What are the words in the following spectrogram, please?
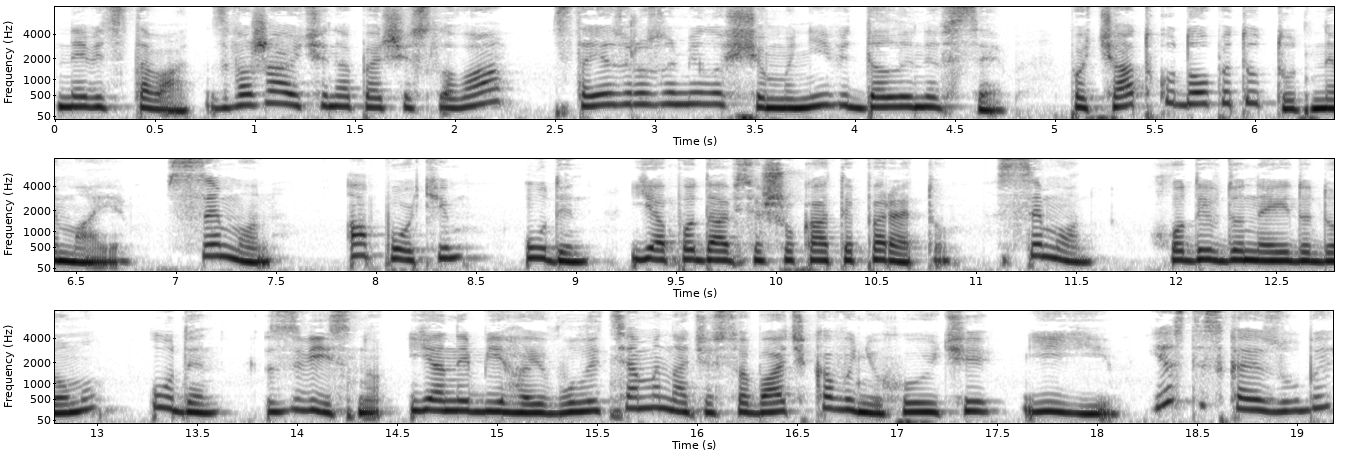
не відставати. Зважаючи на перші слова, стає зрозуміло, що мені віддали не все. Початку допиту тут немає. Симон. А потім Удин. Я подався шукати перету. Симон. Ходив до неї додому. Удин. Звісно, я не бігаю вулицями, наче собачка, винюхуючи її. Я стискаю зуби,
